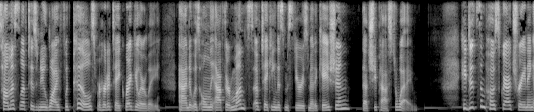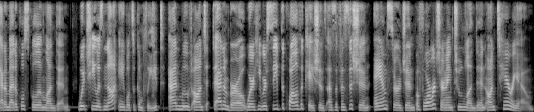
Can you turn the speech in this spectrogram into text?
Thomas left his new wife with pills for her to take regularly, and it was only after months of taking this mysterious medication that she passed away. He did some post grad training at a medical school in London, which he was not able to complete, and moved on to Edinburgh, where he received the qualifications as a physician and surgeon before returning to London, Ontario.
